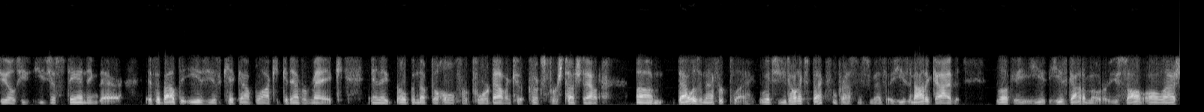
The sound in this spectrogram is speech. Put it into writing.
heels. He, he's just standing there. It's about the easiest kickout block he could ever make, and it opened up the hole for for Dalvin Cook's first touchdown. Um, that was an effort play, which you don't expect from Preston Smith. He's not a guy that look he, he he's got a motor. You saw it all last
